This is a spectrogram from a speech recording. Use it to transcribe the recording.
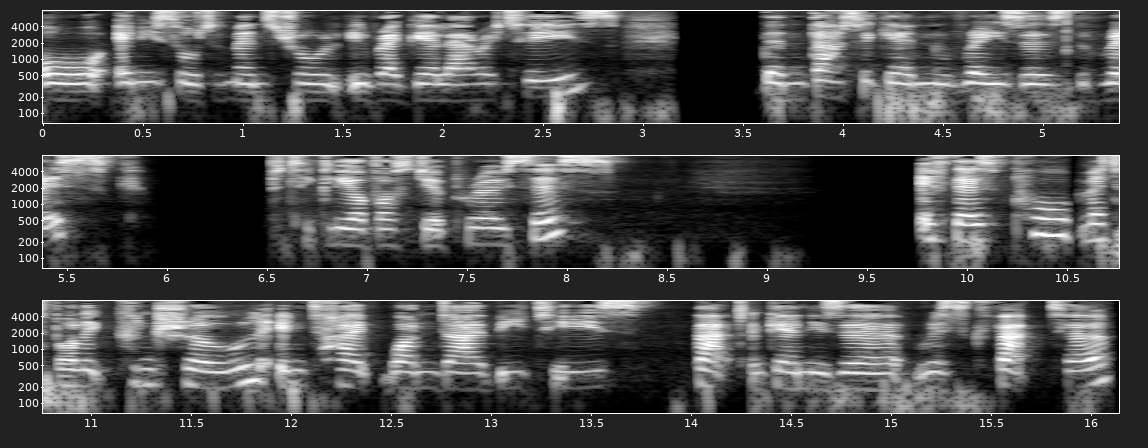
or any sort of menstrual irregularities, then that again raises the risk, particularly of osteoporosis. If there's poor metabolic control in type 1 diabetes, that again is a risk factor.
